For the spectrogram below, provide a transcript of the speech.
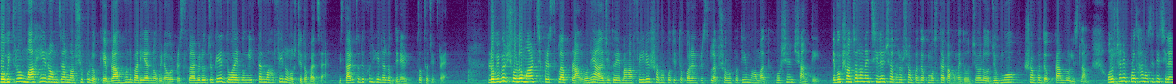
পবিত্র মাহে রমজান মাস উপলক্ষে ব্রাহ্মণবাড়িয়ার নবীনগর প্রেস ক্লাবের উদ্যোগে দোয়া এবং ইফতার মাহফিল অনুষ্ঠিত হয়েছে। বিস্তারিত দেখুন হিলাল উদ্দিনের তথ্যচিত্রে। রবিবার ষোলো মার্চ প্রেস ক্লাব প্রাঙ্গণে আয়োজিত এই মাহফিলে সভাপতিত্ব করেন প্রেস ক্লাব সভাপতি মোহাম্মদ হোসেন শান্তি। এবং সঞ্চালনায় ছিলেন সাধারণ সম্পাদক মোস্তাক আহমেদ উজ্জ্বল ও যুগ্ম সম্পাদক কামরুল ইসলাম। অনুষ্ঠানে প্রধান অতিথি ছিলেন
